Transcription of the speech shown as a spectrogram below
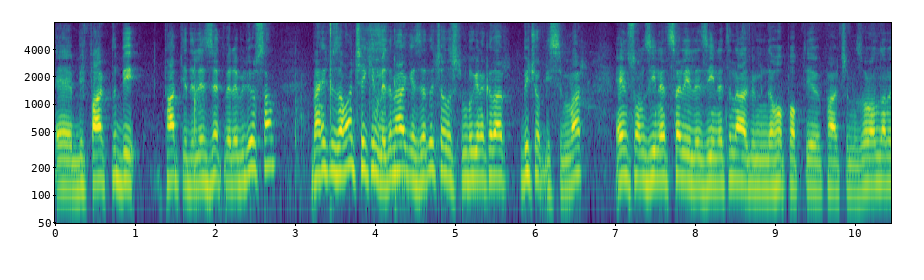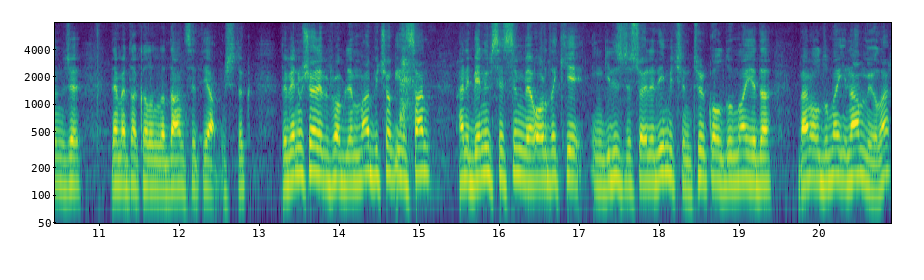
e, bir farklı bir tat ya da lezzet verebiliyorsam ben hiçbir zaman çekinmedim. Herkese de çalıştım. Bugüne kadar birçok isim var. En son Zinet Salih ile Zinet'in albümünde Hop Hop diye bir parçamız var. Ondan önce Demet Akalın'la dans seti yapmıştık. Ve benim şöyle bir problemim var. Birçok insan hani benim sesim ve oradaki İngilizce söylediğim için Türk olduğuma ya da ben olduğuma inanmıyorlar.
